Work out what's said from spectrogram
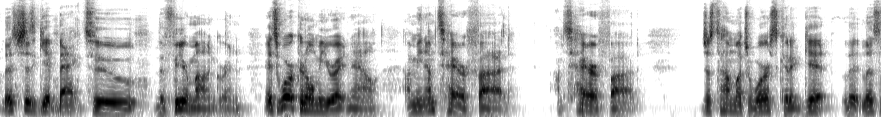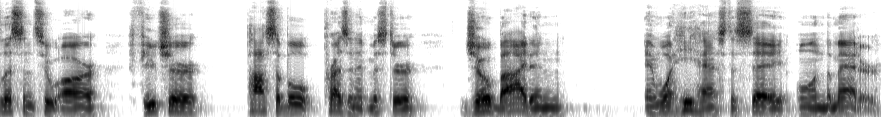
let's just get back to the fear mongering. It's working on me right now. I mean, I'm terrified. I'm terrified. Just how much worse could it get? Let's listen to our future possible president, Mr. Joe Biden, and what he has to say on the matter.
